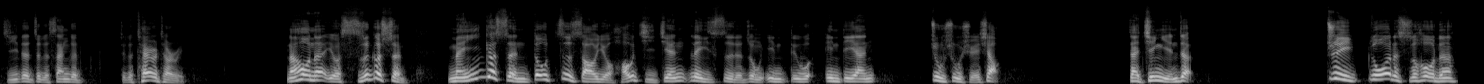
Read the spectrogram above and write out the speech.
极的这个三个这个 territory，然后呢有十个省，每一个省都至少有好几间类似的这种印度印第安住宿学校。在经营着最多的时候呢，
